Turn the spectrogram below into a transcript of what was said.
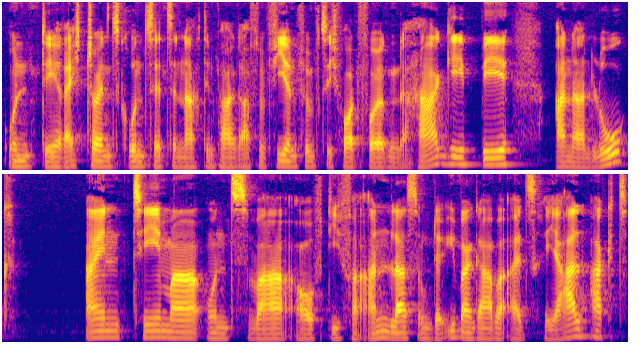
und der Rechtsscheidungsgrundsätze nach den Paragraphen 54 fortfolgende HGB analog ein Thema und zwar auf die Veranlassung der Übergabe als Realakt,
